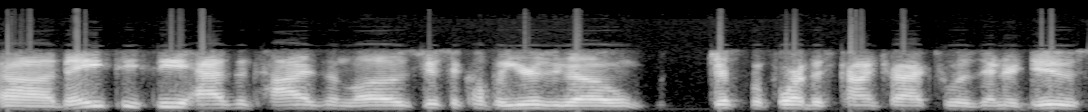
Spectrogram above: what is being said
uh, the ACC has its highs and lows. Just a couple years ago, just before this contract was introduced,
